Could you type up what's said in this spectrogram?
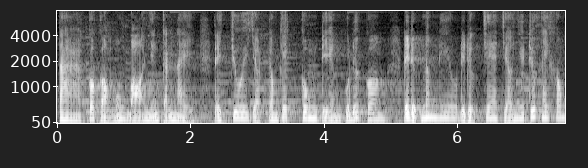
ta có còn muốn bỏ những cảnh này để chui vào trong cái cung điện của đứa con để được nâng niu, để được che chở như trước hay không?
